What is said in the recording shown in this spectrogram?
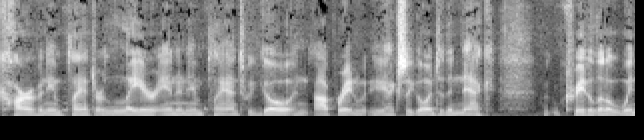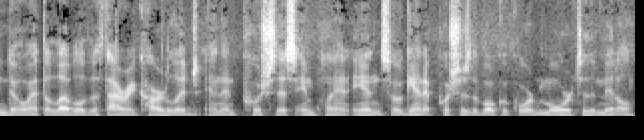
carve an implant or layer in an implant. We go and operate, and we actually go into the neck, create a little window at the level of the thyroid cartilage, and then push this implant in. So again, it pushes the vocal cord more to the middle,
